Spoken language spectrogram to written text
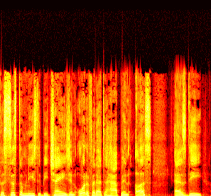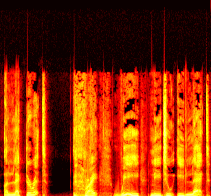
The system needs to be changed. In order for that to happen, us as the electorate, right? We need to elect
